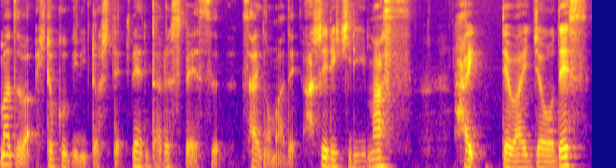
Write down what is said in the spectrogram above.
まずは一区切りとしてレンタルスペース最後まで走り切ります。はい。では以上です。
